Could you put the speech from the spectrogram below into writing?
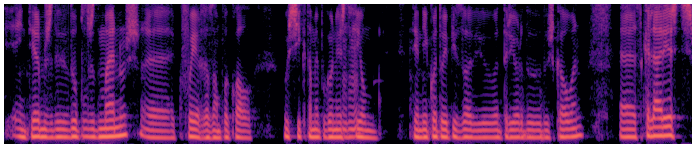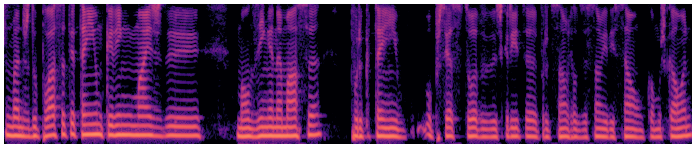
em termos de duplos de manos, eh, que foi a razão pela qual o Chico também pegou neste Uhum. filme, tendo em conta o episódio anterior do, dos Coen. Eh, se calhar estes manos do Plus até têm um bocadinho mais de mãozinha na massa, porque têm o processo todo de escrita, produção, realização e edição, como os Coen,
